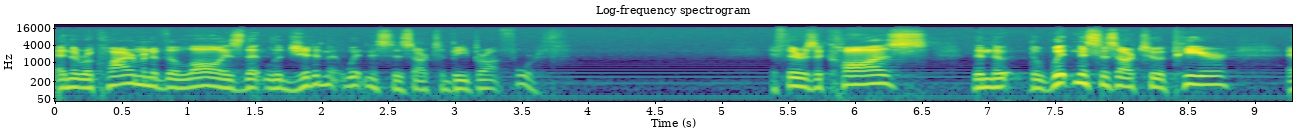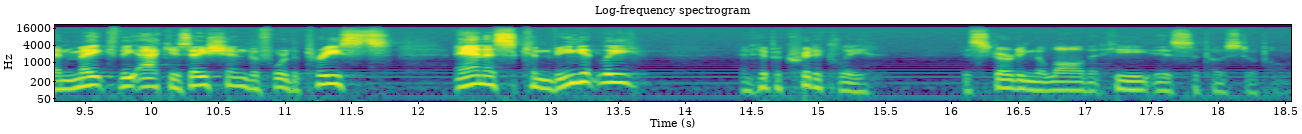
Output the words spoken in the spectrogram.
and the requirement of the law is that legitimate witnesses are to be brought forth. If there is a cause, then the, the witnesses are to appear and make the accusation before the priests. Annas conveniently and hypocritically is skirting the law that he is supposed to uphold.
